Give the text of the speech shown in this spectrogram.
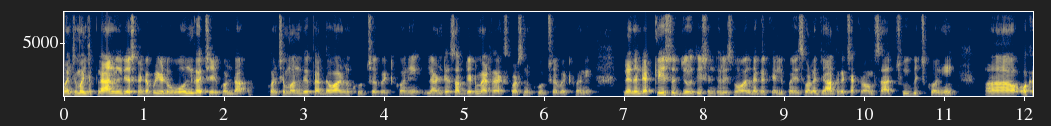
మంచి మంచి ప్లాన్లు చేసుకునేటప్పుడు వీళ్ళు ఓన్గా చేయకుండా కొంచెం మంది పెద్దవాళ్ళని కూర్చోబెట్టుకొని లేదంటే సబ్జెక్ట్ మ్యాటర్ ఎక్స్పర్ట్స్ని కూర్చోబెట్టుకొని లేదంటే అట్లీస్ట్ జ్యోతిష్యం తెలిసిన వాళ్ళ దగ్గరికి వెళ్ళిపోయేసి వాళ్ళ జాతక చక్రం ఒకసారి చూపించుకొని ఒక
